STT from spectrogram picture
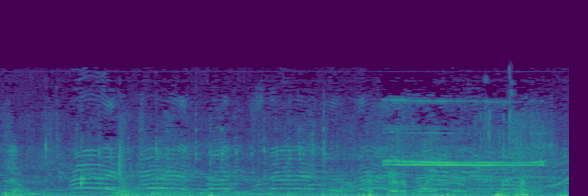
I've got a blanket.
